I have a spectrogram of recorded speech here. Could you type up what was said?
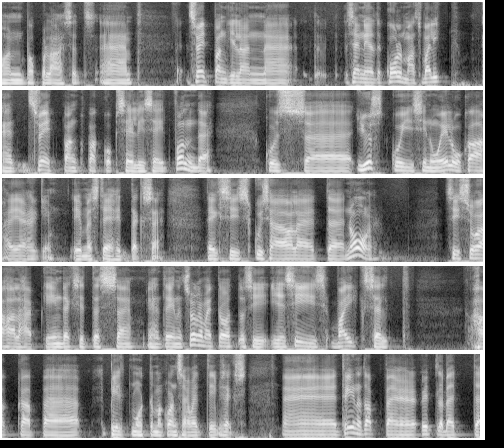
on populaarsed äh, Swedbankil on see nii-öelda kolmas valik, et Swedbank pakub selliseid fonde, kus justkui sinu elukaare järgi investeeritakse. ehk siis, kui sa oled noor, siis su raha lähebki indeksitesse ja teenid suuremaid tootlusi ja siis vaikselt hakkab pilt muutuma konservatiivseks. Triinu Tapper ütleb, et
